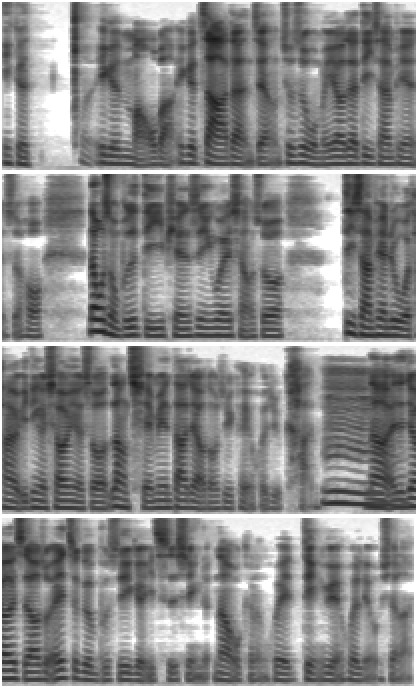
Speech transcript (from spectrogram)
一个一个毛吧，一个炸弹，这样就是我们要在第三篇的时候，那为什么不是第一篇？是因为想说，第三篇如果它有一定的效应的时候，让前面大家有东西可以回去看。嗯，那人家会知道说，哎，这个不是一个一次性的，那我可能会订阅，会留下来。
